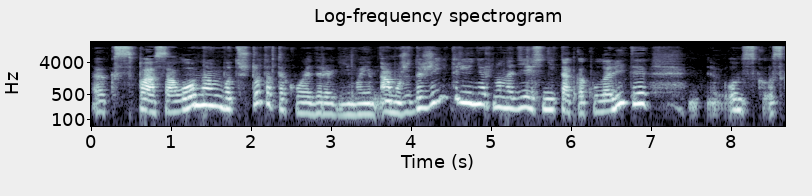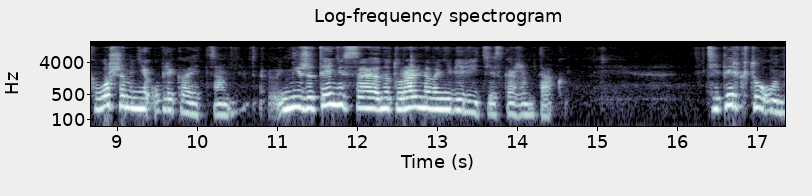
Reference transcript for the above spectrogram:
э, к спа-салонам. Вот что-то такое, дорогие мои. А может даже и тренер, но надеюсь не так, как у Лолиты. Он сквошем не увлекается. Ниже тенниса натурального не берите, скажем так. Теперь кто он?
